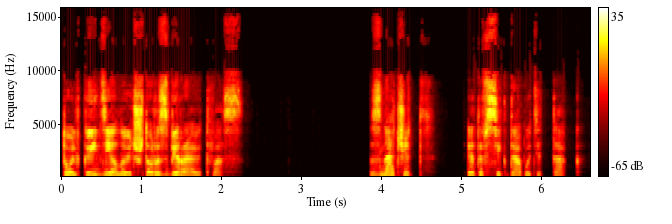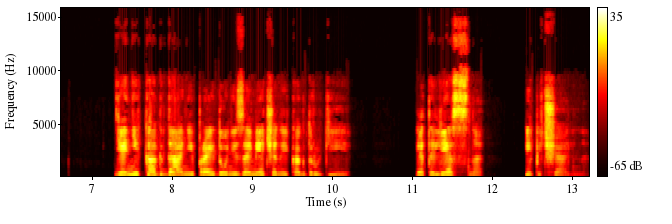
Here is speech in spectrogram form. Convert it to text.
только и делают, что разбирают вас. Значит, это всегда будет так. Я никогда не пройду незамеченной, как другие. Это лестно и печально.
